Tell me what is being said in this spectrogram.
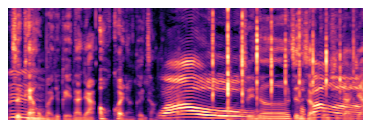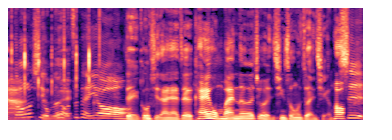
这开红盘就给大家哦，快两根涨停板，哇哦！所以呢，真的是要恭喜大家，恭喜我们的投资朋友，对，恭喜大家这个开红盘呢就很轻松的赚钱哈。是，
